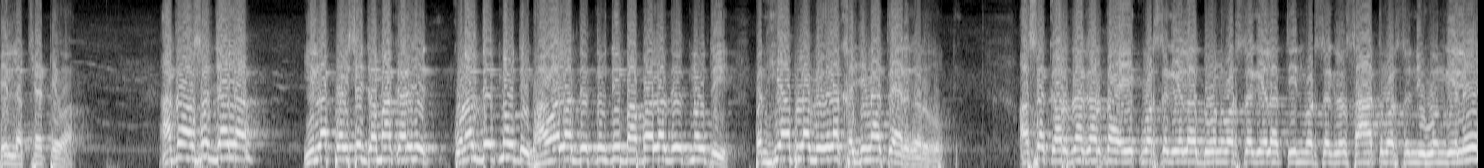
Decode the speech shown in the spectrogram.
हे लक्षात ठेवा. आता असंच झालं हिला पैसे जमा करायचे कोणाला देत नव्हती भावाला देत नव्हती बापाला देत नव्हती पण ही आपला वेगळा खजिना तयार करत होती. असं करता करता एक वर्ष गेलं दोन वर्ष गेला तीन वर्ष गेलं सात वर्ष निघून गेले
